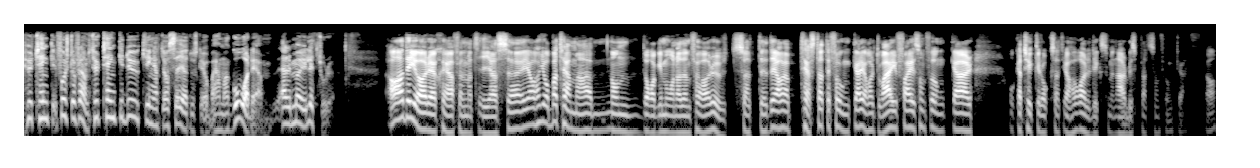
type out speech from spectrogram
hur tänker, först och främst, hur tänker du kring att jag säger att du ska jobba hemma? Går det? Är det möjligt tror du? Ja, det gör det, chefen Mattias. Eh, jag har jobbat hemma någon dag i månaden förut, så att eh, det har jag testat. Det funkar. Jag har ett wifi som funkar och jag tycker också att jag har liksom en arbetsplats som funkar. Ja.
